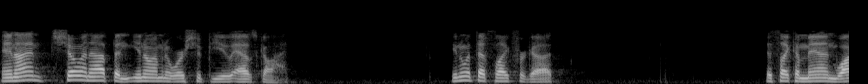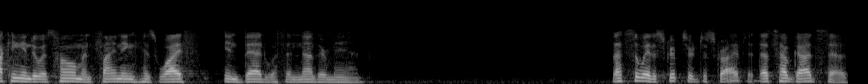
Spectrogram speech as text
and I'm showing up and you know I'm going to worship you as God. You know what that's like for God? It's like a man walking into his home and finding his wife in bed with another man. That's the way the scripture describes it. That's how God says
